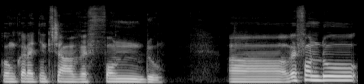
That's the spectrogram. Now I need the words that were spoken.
konkrétně třeba ve fondu? Uh, ve fondu,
